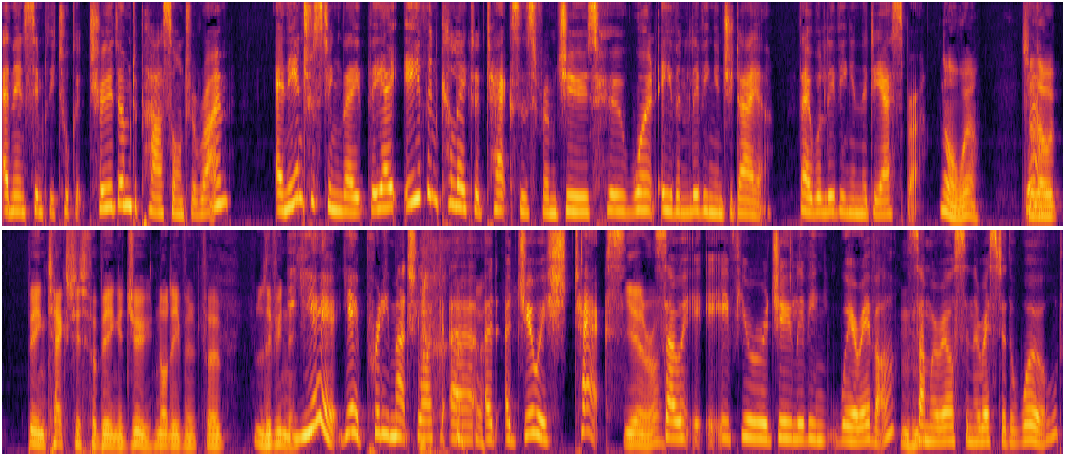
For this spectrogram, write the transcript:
and then simply took it to them to pass on to Rome. And interestingly, they even collected taxes from Jews who weren't even living in Judea. They were living in the diaspora. Oh, wow. So Yeah. they were being taxed just for being a Jew, not even for living there. Yeah, yeah, pretty much like a, a, a Jewish tax. Yeah, right. Mm-hmm. So if you were a Jew living wherever, somewhere else in the rest of the world,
